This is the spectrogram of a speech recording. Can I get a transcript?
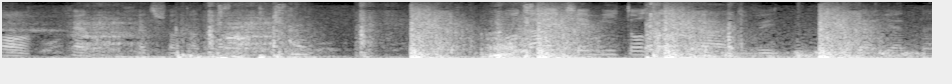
O, head, headshota dostałem. No dajcie mi to zebrać, wy jedne.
